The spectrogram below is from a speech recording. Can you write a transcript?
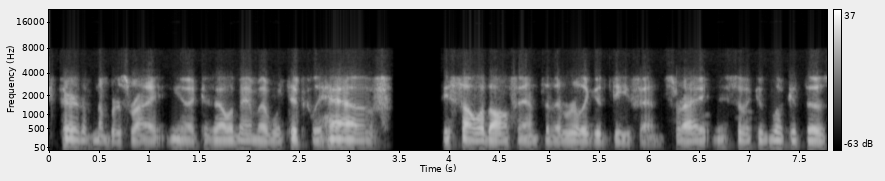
comparative numbers, right? You know, because Alabama would typically have a solid offense and a really good defense, right? So they could look at those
